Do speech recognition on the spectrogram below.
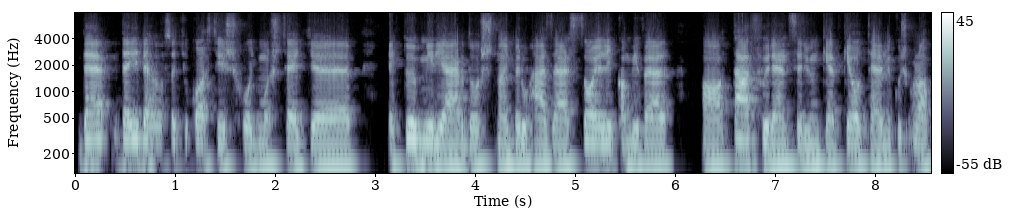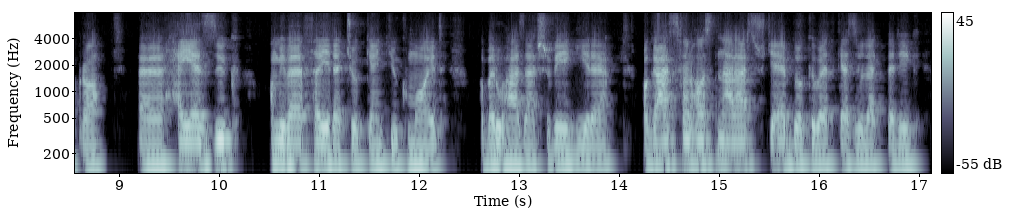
de, de idehozhatjuk azt is, hogy most egy, egy több milliárdos nagy beruházás zajlik, amivel a távfőrendszerünket geotermikus alapra helyezzük, amivel felére csökkentjük majd a beruházás végére a gázfelhasználást, és ugye ebből következőleg pedig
